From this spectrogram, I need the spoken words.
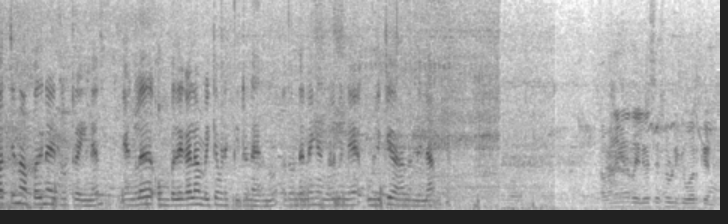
പത്ത് നാൽപ്പതിനായിരുന്നു ട്രെയിന് ഞങ്ങൾ ഒമ്പതേകാലാകുമ്പോഴേക്കും അവിടെ എത്തിയിട്ടുണ്ടായിരുന്നു. അതുകൊണ്ട് തന്നെ ഞങ്ങൾ പിന്നെ ഉള്ളിക്ക് കയറാൻ നിന്നില്ല. അവനിങ്ങനെ റെയിൽവേ സ്റ്റേഷൻ ഉള്ളിലേക്ക് വർക്ക് ചെയ്യണം?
